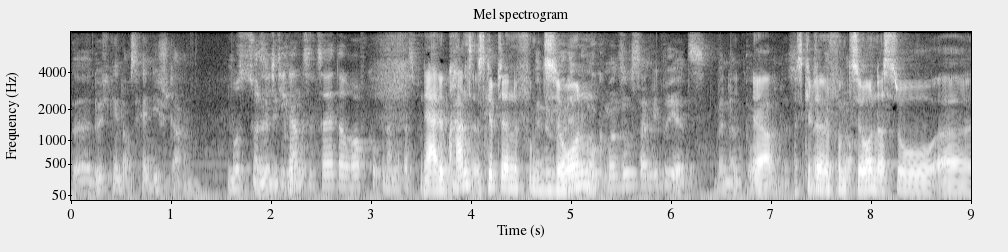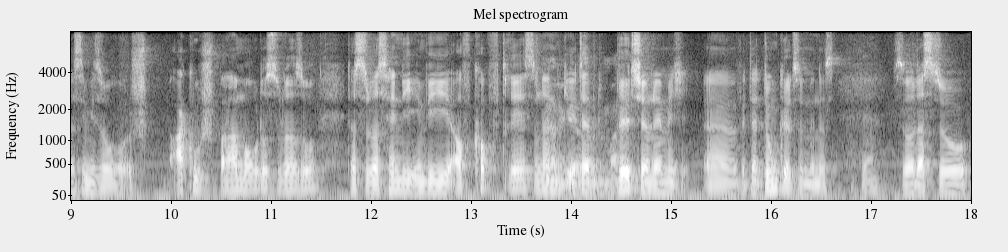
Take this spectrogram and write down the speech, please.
äh, durchgehend aufs Handy starren. Musst du Also nicht die die ganze Zeit darauf gucken, damit das Ja, du kannst, es gibt ja eine Wenn du Funktion. Pokémon suchst, dann vibriert's, wenn dann Pokémon Ja, ist. es gibt ja eine Funktion, dass du, äh, ist irgendwie so Akkusparmodus oder so, dass du das Handy irgendwie auf Kopf drehst und Ja, dann dann wird geht der. Bildschirm nämlich, äh, wird der dunkel zumindest. Okay. So dass du,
